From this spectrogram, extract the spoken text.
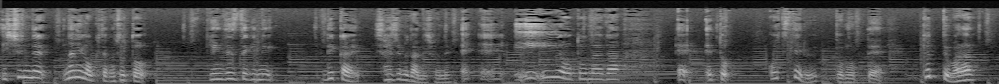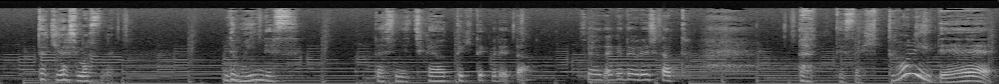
一瞬で何が起きたかちょっと現実的に理解し始めたんでしょうね。ええいい大人がええっと落ちてる？と思ってプッて笑った気がしますね。でもいいんです。私に近寄ってきてくれた。それだけで嬉しかっただってさ一人で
